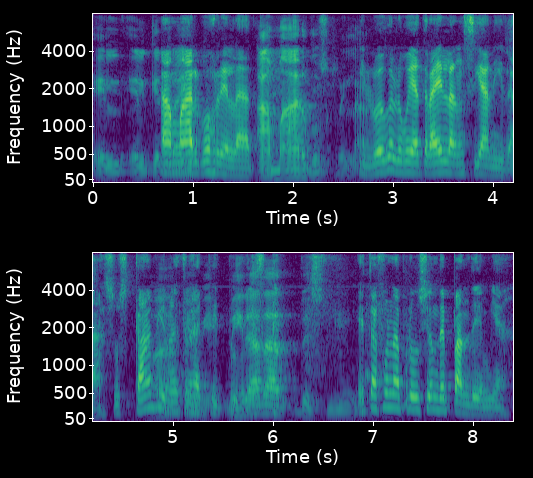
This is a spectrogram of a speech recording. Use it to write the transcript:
el, el que Amargos relatos. Amargos relatos. Y luego le voy a traer la ancianidad, sus cambios y ah, nuestras actitudes. Mirada desnuda. Esta fue una producción de pandemia.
